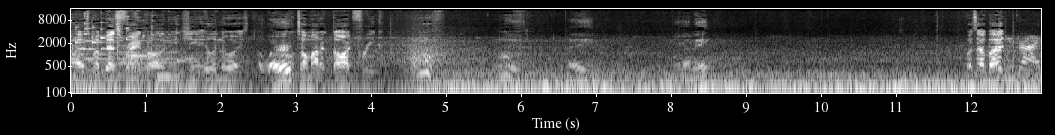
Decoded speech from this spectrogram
Oh, that's my best friend calling me. She in Illinois. A word? talking about a guard freak. Woo. Hey, you know what I mean? What's up, bud? You drive.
